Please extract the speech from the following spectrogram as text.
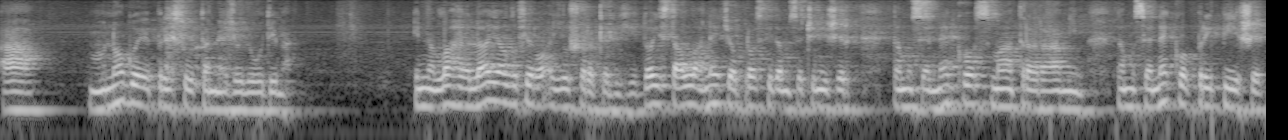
A mnogo je prisutan među ljudima. Inna Allahe la yaghfiru an yushraka bihi. Doista Allah neće oprostiti da mu se čini širk, da mu se neko smatra ravnim, da mu se neko pripiše,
